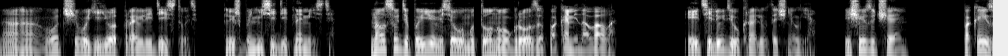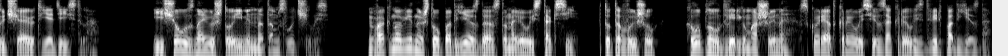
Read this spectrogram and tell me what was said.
Ага, вот чего ее отправили действовать, лишь бы не сидеть на месте. Но, судя по ее веселому тону, угроза пока миновала. «Эти люди украли», — уточнил я. «Еще изучаем». Пока изучают, я действую. Еще узнаю, что именно там случилось. В окно видно, что у подъезда остановилось такси. Кто-то вышел, хлопнул дверью машины, вскоре открылась и закрылась дверь подъезда.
